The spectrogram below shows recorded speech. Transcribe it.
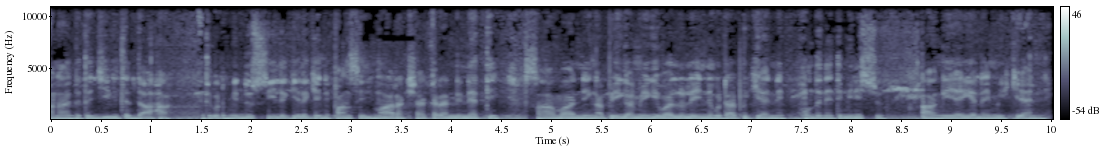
අනාගත ජීවිත 1000ක්. එතකොට මේ දුස්සීල කියලා කියන්නේ පන්සිල් ආරක්ෂා කරන්නේ නැති සාමාන්‍යයෙන් අපේ ගමේ ගෙවල් වල ඉන්නකොට අපි කියන්නේ හොඳ නැති මිනිස්සු. ආන්ගේ අය ගැන මේ කියන්නේ.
